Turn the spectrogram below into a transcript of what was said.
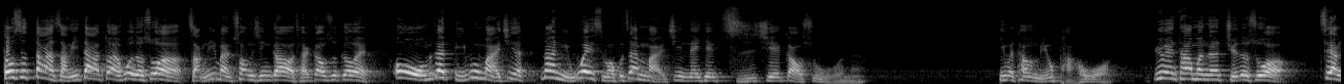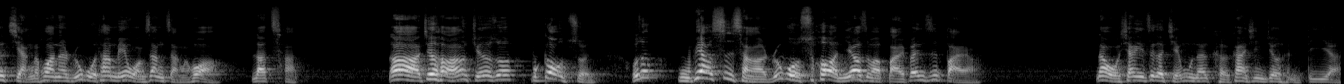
都是大涨一大段，或者说涨停板创新高才告诉各位哦，我们在底部买进。那你为什么不在买进那天直接告诉我呢？因为他们没有把握，因为他们呢觉得说。这样讲的话呢，如果它没有往上涨的话，那惨啊，就好像觉得说不够准。我说股票市场啊，如果说你要什么百分之百啊，那我相信这个节目呢可看性就很低啊。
